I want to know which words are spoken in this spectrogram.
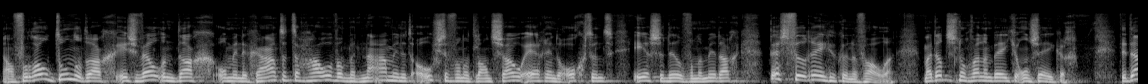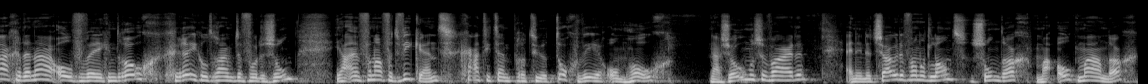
Nou, vooral donderdag is wel een dag om in de gaten te houden. Want met name in het oosten van het land zou er in de ochtend, eerste deel van de middag, best veel regen kunnen vallen. Maar dat is nog wel een beetje onzeker. De dagen daarna overwegend droog, geregeld ruimte voor de zon. Ja, en vanaf het weekend gaat die temperatuur toch weer omhoog naar zomerse waarden. En in het zuiden van het land, zondag, maar ook maandag,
